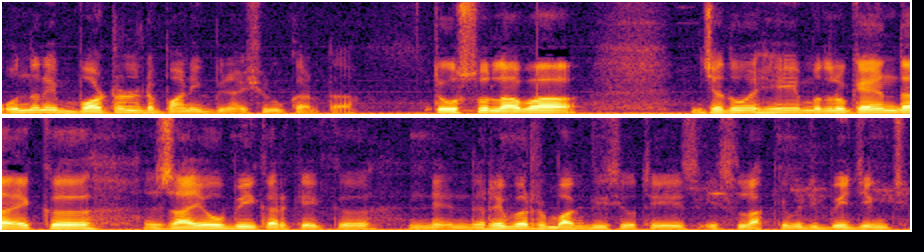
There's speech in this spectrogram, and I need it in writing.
ਉਹਨਾਂ ਨੇ ਬੋਟਲਡ ਪਾਣੀ ਪੀਣਾ ਸ਼ੁਰੂ ਕਰਤਾ। ਤੇ ਉਸ ਤੋਂ ਇਲਾਵਾ ਜਦੋਂ ਇਹ ਮਤਲਬ ਕਹਿਣ ਦਾ ਇੱਕ ਜ਼ਾਇਓਬੀ ਕਰਕੇ ਇੱਕ ਰਿਵਰ ਵਗਦੀ ਸੀ ਉੱਥੇ ਇਸ ਇਸ ਇਲਾਕੇ ਵਿੱਚ ਬੀਜਿੰਗ 'ਚ,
